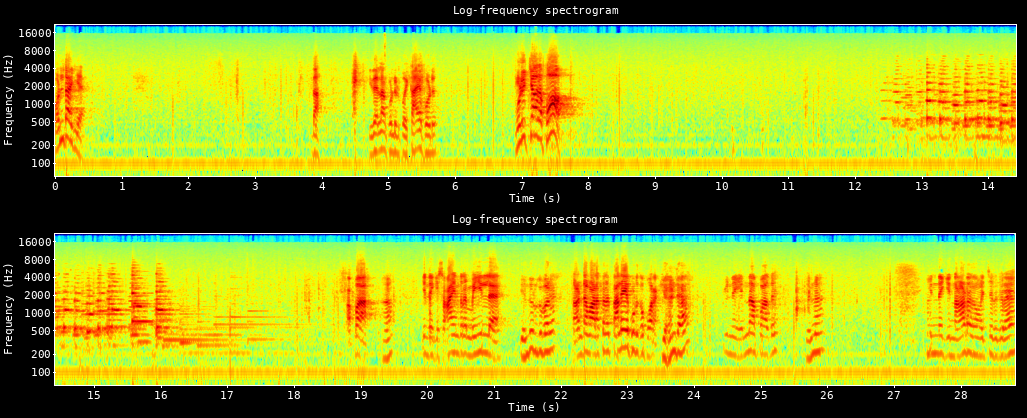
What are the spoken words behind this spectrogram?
கொண்டாங்க. இதெல்லாம் கொண்டுட்டு போய் காய போடு. முழிக்காத போ. இன்னைக்கு சாயந்தரம் வெயில்ல. எந்த இருக்கு பாரு? தண்டவாளத்துல தலையை கொடுக்க போறேன். ஏண்டா? பின்ன என்னப்பா அது? என்ன? இன்னைக்கு நாடகம் வச்சிருக்கிறேன்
